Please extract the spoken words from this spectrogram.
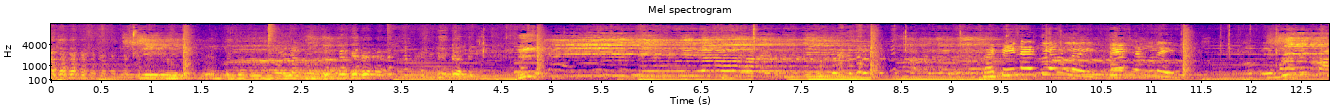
May penalty ang late. Penalty ang late. Umabot pa.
